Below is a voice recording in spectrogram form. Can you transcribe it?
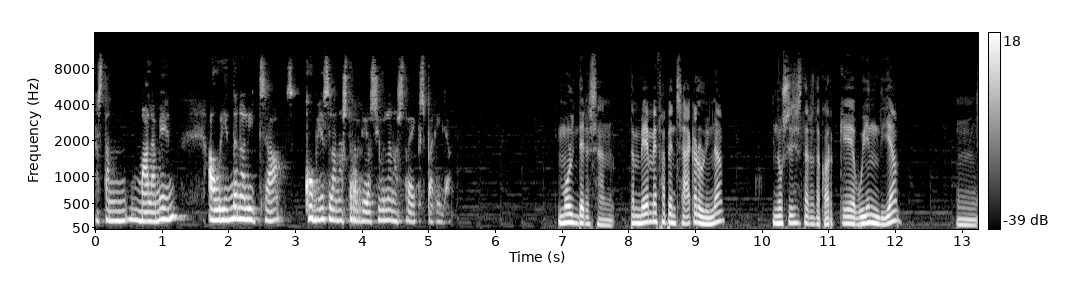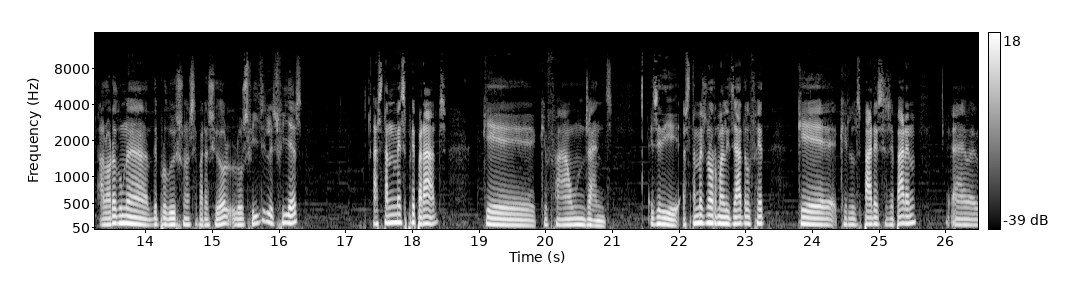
estan malament, haurien d'analitzar com és la nostra relació amb la nostra exparella. Molt interessant. També me fa pensar, Carolina, no sé si estaràs d'acord, que avui en dia a l'hora de produir-se una separació, els fills i les filles estan més preparats que, que fa uns anys. És a dir, està més normalitzat el fet que, que els pares se separen, eh,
